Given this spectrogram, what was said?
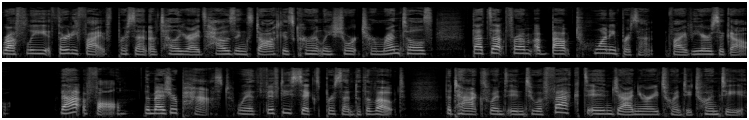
Roughly 35% of Telluride's housing stock is currently short term rentals. That's up from about 20% five years ago. That fall, the measure passed with 56% of the vote. The tax went into effect in January 2020.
